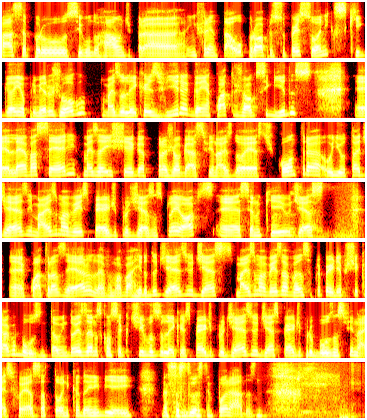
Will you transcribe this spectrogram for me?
passa para o segundo round para enfrentar o próprio Supersonics, que ganha o primeiro jogo, mas o Lakers vira, ganha quatro jogos seguidos, é, leva a série, mas aí chega para jogar as finais do Oeste contra o Utah Jazz e mais uma vez perde para o Jazz nos playoffs, é, sendo que o Jazz é, 4 a 0 leva uma varrida do Jazz e o Jazz mais uma vez avança para perder para o Chicago Bulls. Então, em dois anos consecutivos, o Lakers perde para o Jazz e o Jazz perde para o Bulls nas finais. Foi essa a tônica da NBA nessas duas temporadas. Né?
